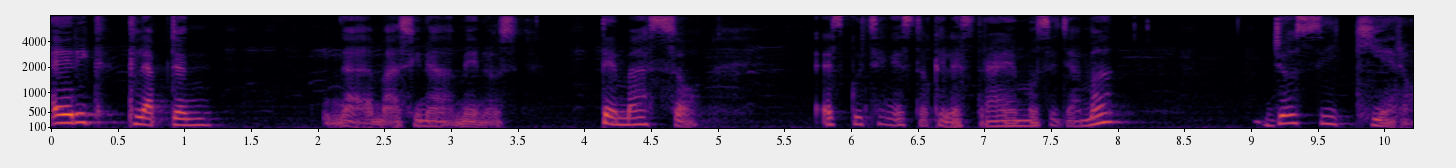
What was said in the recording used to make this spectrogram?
Eric Clapton, nada más y nada menos. Temazo. Escuchen esto que les traemos, se llama Yo sí quiero.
